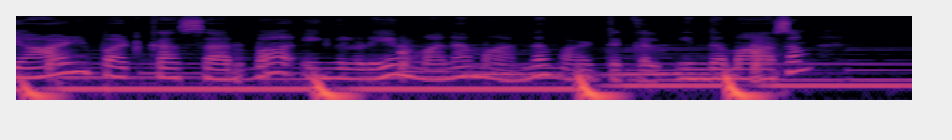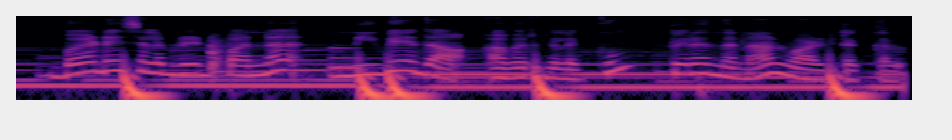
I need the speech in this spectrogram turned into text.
யாழி பாட்காஸ்ட் சார்பாக எங்களுடைய மனமார்ந்த வாழ்த்துக்கள். இந்த மாதம் பர்த்டே செலிப்ரேட் பண்ண நிவேதா அவர்களுக்கும் பிறந்த நாள் வாழ்த்துக்கள்.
